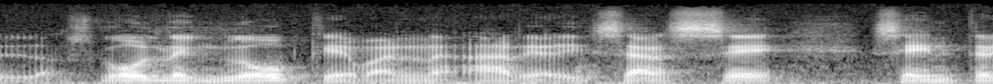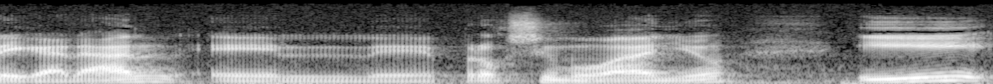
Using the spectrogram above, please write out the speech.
los Golden Globe que van a realizarse, se entregarán el eh, próximo año. Y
